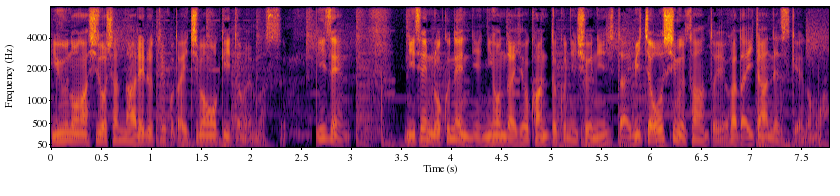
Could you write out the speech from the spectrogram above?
有能な指導者になれるということが一番大きいと思います以前2006年に日本代表監督に就任したイビチャ・オシムさんという方いたんですけれども、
